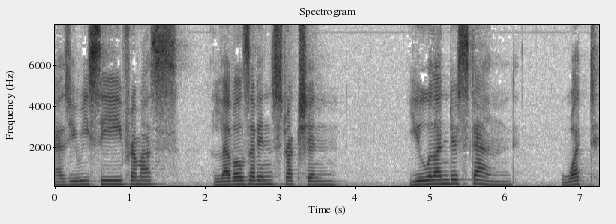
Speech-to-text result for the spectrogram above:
As you receive from us levels of instruction, you will understand what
